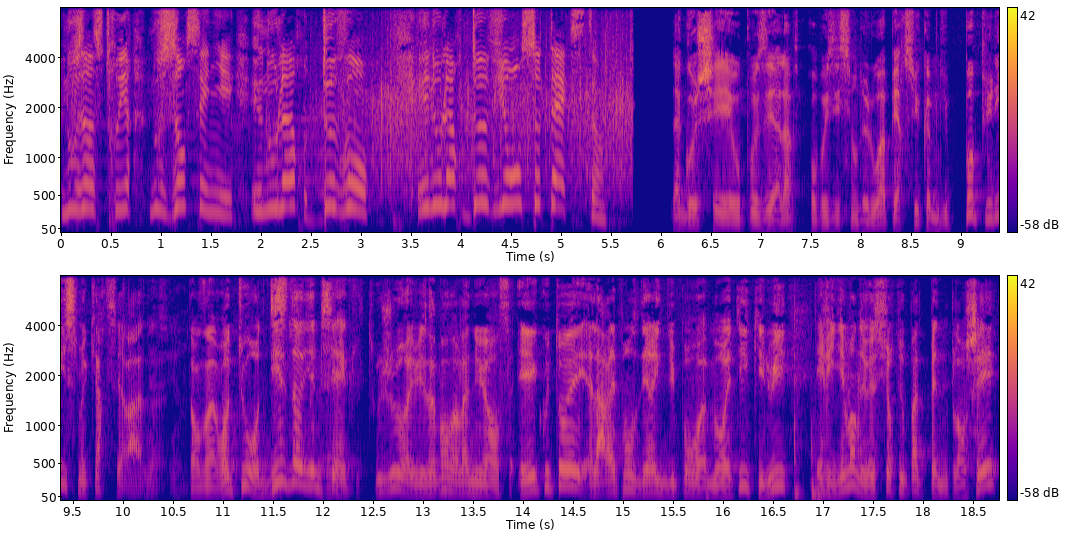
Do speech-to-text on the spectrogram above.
nous instruire, nous enseigner. Et nous leur devons. Et nous leur devions ce texte. La gauche est opposée à la proposition de loi perçue comme du populisme carcéral, dans un retour au 19e siècle, toujours évidemment dans la nuance. Et écoutez la réponse d'Éric Dupont-Moretti, qui lui, évidemment, ne veut surtout pas de peine planchée.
